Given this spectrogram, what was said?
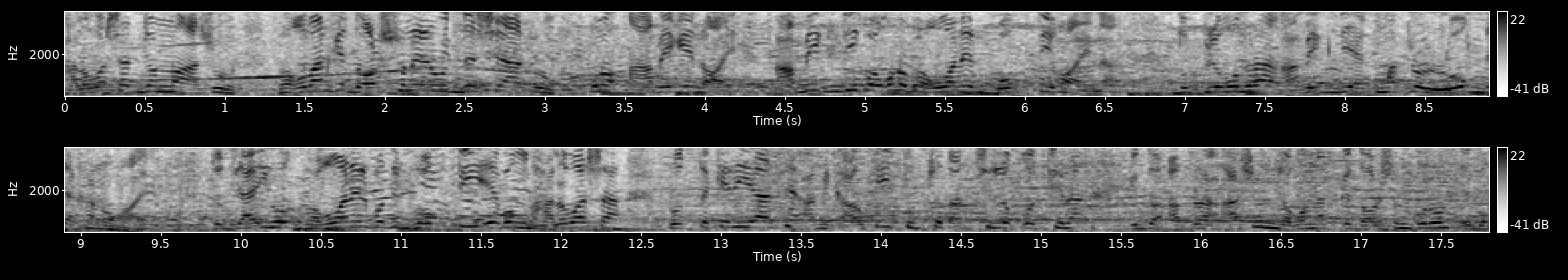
ভালোবাসার জন্য আসুন, ভগবানকে দর্শনের উদ্দেশ্যে আসুন, কোনো আবেগে নয়। আবেগ দিয়ে কখনো ভগবানের ভক্তি হয় না। তো প্রিয় বন্ধুরা, আবেগ দিয়ে একমাত্র লোক দেখানো হয়। তো যাই হোক, ভগবানের প্রতি ভক্তি এবং ভালোবাসা প্রত্যেকেরই আছে। আমি কাউকেই তুচ্ছ তাচ্ছিল্য করছি না, কিন্তু আপনারা আসুন, জগন্নাথকে দর্শন করুন এবং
